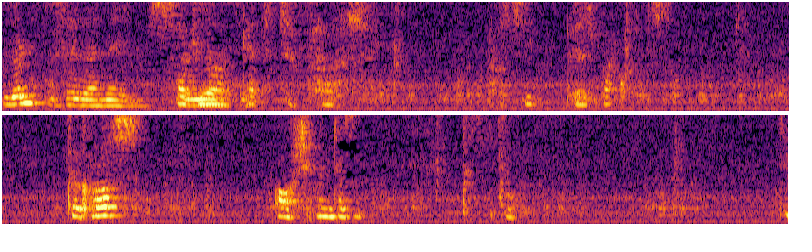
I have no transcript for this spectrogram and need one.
You don't need to say their names. Second Yeah, half gets it to Persie. Persie goes backwards. Go cross. Oh, Shipman doesn't. Gets the ball. To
